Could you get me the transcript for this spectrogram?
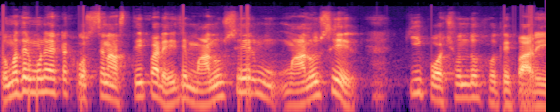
তোমাদের মনে একটা কোশ্চেন আসতেই পারে যে মানুষের মানুষের কি পছন্দ হতে পারে?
